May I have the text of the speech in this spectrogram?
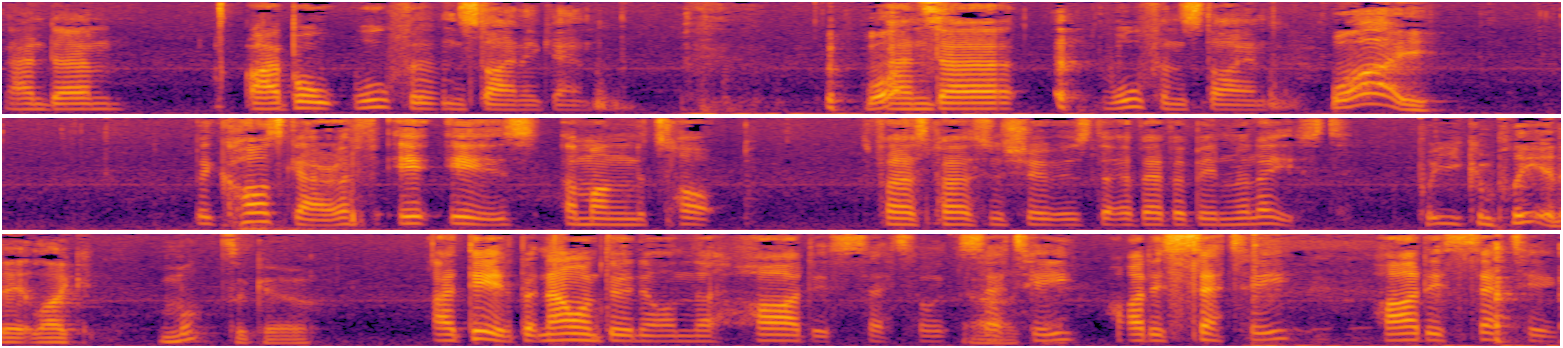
and um, I bought Wolfenstein again. What? And uh, Wolfenstein Why? because Gareth, it is among the top first-person shooters that have ever been released. But you completed it like months ago. I did, but now I'm doing it on the hardest set- settee, hardest settee, hardest setting,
